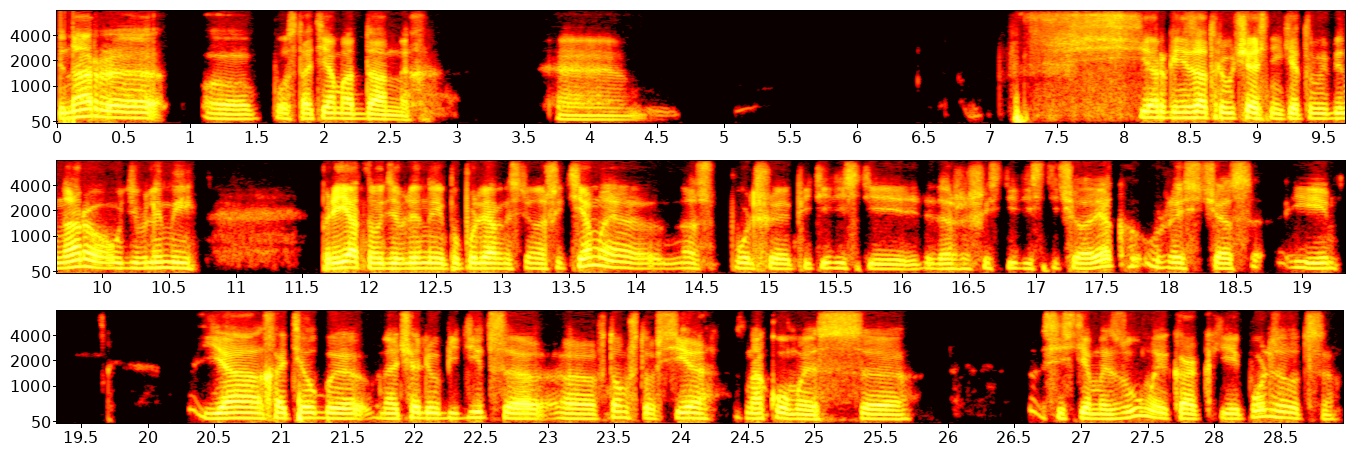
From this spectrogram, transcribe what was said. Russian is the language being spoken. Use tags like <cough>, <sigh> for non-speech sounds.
вебинар э, э, по статьям от данных. Э, все организаторы и участники этого вебинара удивлены, приятно удивлены популярностью нашей темы. Нас больше 50 или даже 60 человек уже сейчас. И я хотел бы вначале убедиться в том, что все знакомы с системой Zoom и как ей пользоваться.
